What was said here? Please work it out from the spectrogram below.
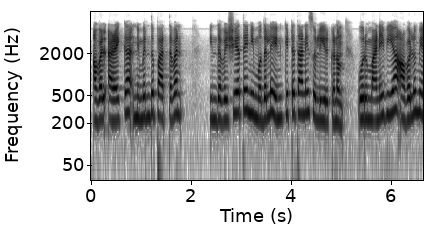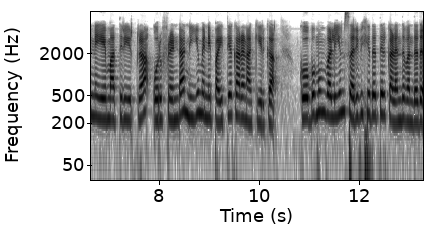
அவள் அழைக்க நிமிர்ந்து பார்த்தவன் இந்த விஷயத்தை நீ முதல்ல என்கிட்ட தானே சொல்லியிருக்கணும். ஒரு மனைவியா அவளும் என்னை ஏமாத்திரியிருக்கிறா ஒரு ஃப்ரெண்டா நீயும் என்னை பைத்தியக்காரனாக்கியிருக்க. கோபமும் வலியும் சரிவிகிதத்தில் கலந்து வந்தது.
